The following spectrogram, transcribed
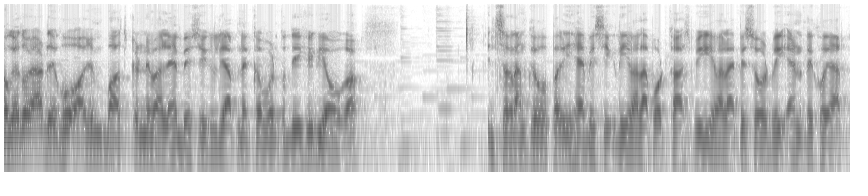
ओके तो यार देखो आज हम बात करने वाले हैं बेसिकली आपने कवर तो देख ही लिया होगा। इंस्टाग्राम के ऊपर ही है बेसिकली ये वाला पॉडकास्ट भी ये वाला एपिसोड भी। एंड देखो यार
